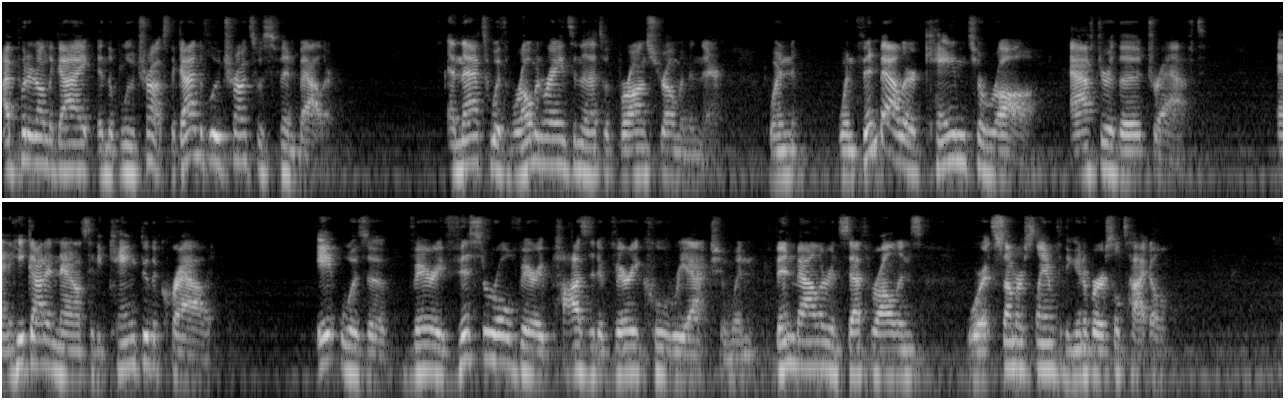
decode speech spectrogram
I put it on the guy in the blue trunks. The guy in the blue trunks was Finn Balor. And that's with Roman Reigns and then that's with Braun Strowman in there. When when Finn Balor came to Raw after the draft and he got announced and he came through the crowd, it was a very visceral, very positive, very cool reaction. When Finn Balor and Seth Rollins were at SummerSlam for the Universal title,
